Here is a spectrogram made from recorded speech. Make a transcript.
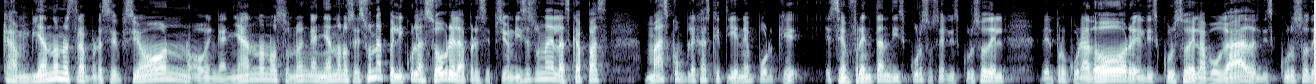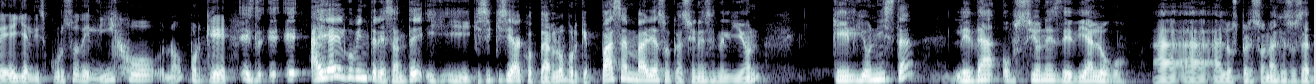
cambiando nuestra percepción o engañándonos o no engañándonos. Es una película sobre la percepción y esa es una de las capas más complejas que tiene porque se enfrentan discursos. El discurso del, del procurador, el discurso del abogado, el discurso de ella, el discurso del hijo, ¿no? Porque... Eh, eh, hay algo bien interesante y, que sí quisiera acotarlo porque pasa en varias ocasiones en el guion que el guionista le da opciones de diálogo a, los personajes. O sea,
